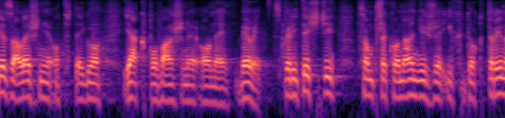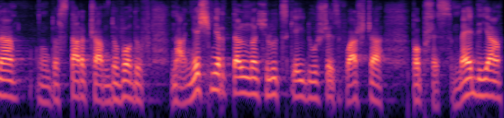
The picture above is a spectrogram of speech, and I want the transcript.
niezależnie od tego, jak poważne one były. Spirytyści są przekonani, że ich doktryna dostarcza dowodów na nieśmiertelność ludzkiej duszy, zwłaszcza poprzez media,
